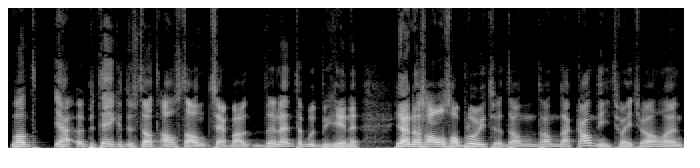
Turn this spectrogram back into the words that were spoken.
Want ja, het betekent dus dat als dan zeg maar de lente moet beginnen. Ja, en als alles al bloeit, dan, dan dat kan niet, weet je wel. En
